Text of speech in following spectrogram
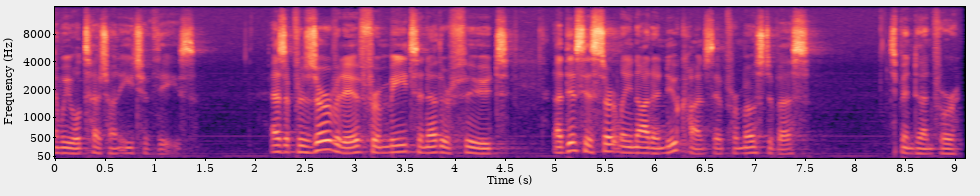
And we will touch on each of these. As a preservative for meats and other foods, uh, this is certainly not a new concept for most of us. It's been done for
